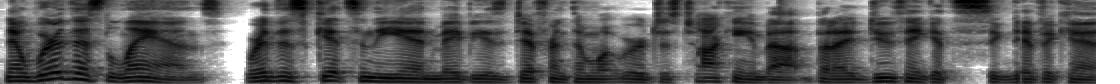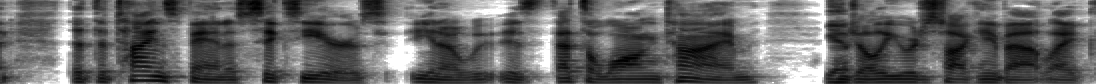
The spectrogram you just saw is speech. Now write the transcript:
Now, where this lands, where this gets in the end, maybe is different than what we were just talking about, but I do think it's significant that the time span of six years, you know, is that's a long time. Yep. And Joel, you were just talking about like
